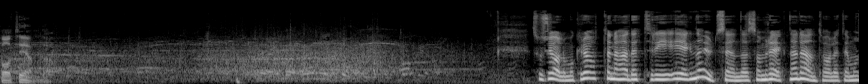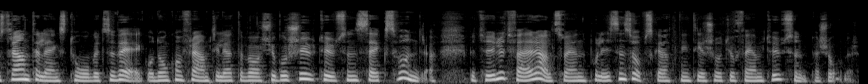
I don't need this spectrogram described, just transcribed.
var till ända. Socialdemokraterna hade tre egna utsända som räknade antalet demonstranter längs tågets väg och de kom fram till att det var 27 600. Betydligt färre alltså än polisens uppskattning till 75 000 personer.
